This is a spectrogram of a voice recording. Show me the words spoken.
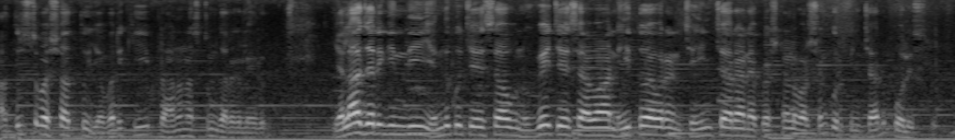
అదృష్టవశాత్తు ఎవరికీ ప్రాణ నష్టం జరగలేదు. ఎలా జరిగింది? ఎందుకు చేశావు? నువ్వే చేశావా? నీతో ఎవరైనా చేయించారా? అనే ప్రశ్నల వర్షం కురిపించారు పోలీసులు.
